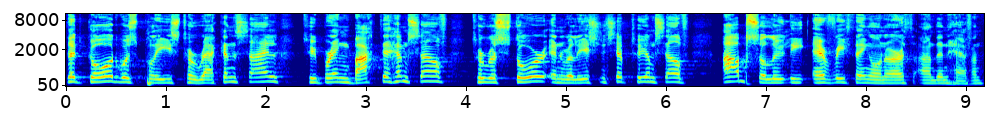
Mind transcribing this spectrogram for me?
that God was pleased to reconcile, to bring back to himself, to restore in relationship to himself absolutely everything on earth and in heaven.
